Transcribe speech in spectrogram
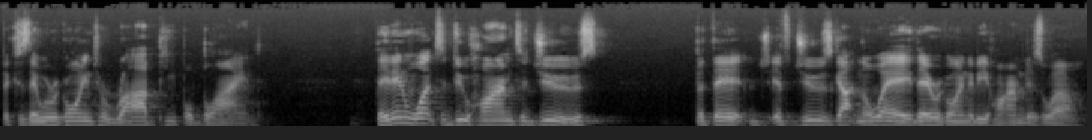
because they were going to rob people blind. They didn't want to do harm to Jews, but they, if Jews got in the way, they were going to be harmed as well.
